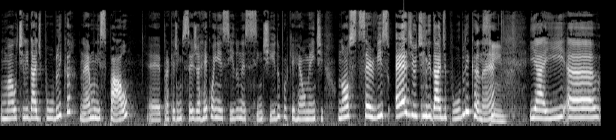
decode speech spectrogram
uma utilidade pública né, municipal, é, para que a gente seja reconhecido nesse sentido, porque realmente nosso serviço é de utilidade pública, né? Sim. E aí, uh,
